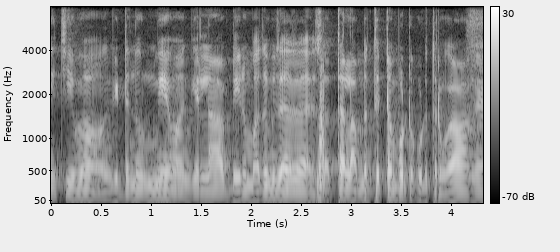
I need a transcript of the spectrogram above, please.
நிச்சயமாக அவங்ககிட்டேருந்து உண்மையை வாங்கிடலாம் அப்படின்னு மதுமிதா சத்தம் இல்லாமல் திட்டம் போட்டு கொடுத்துருவாங்க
